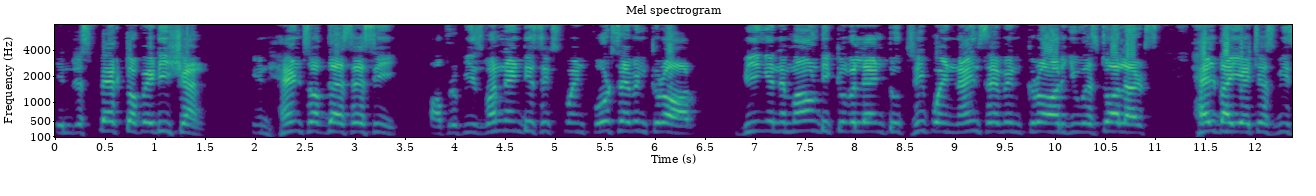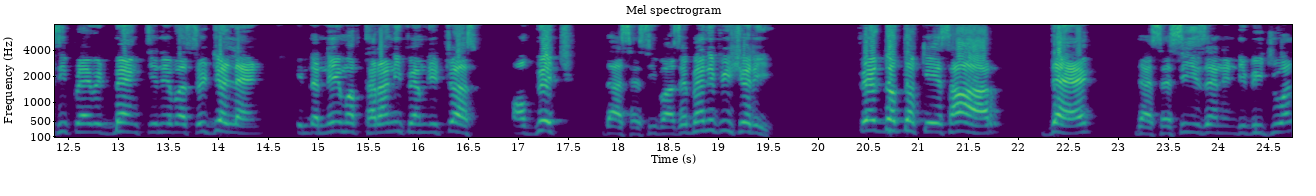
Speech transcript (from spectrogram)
in respect of addition in hands of the assessee of rupees 196.47 crore being an amount equivalent to 3.97 crore US dollars held by HSBC Private Bank, Geneva, Switzerland in the name of Tharani Family Trust, of which the assessee was a beneficiary. Fact of the case are that the assessee is an individual.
